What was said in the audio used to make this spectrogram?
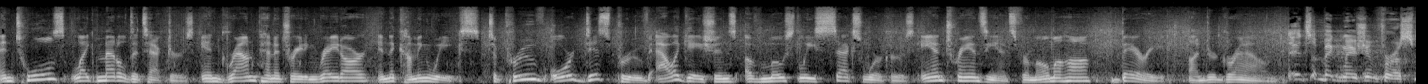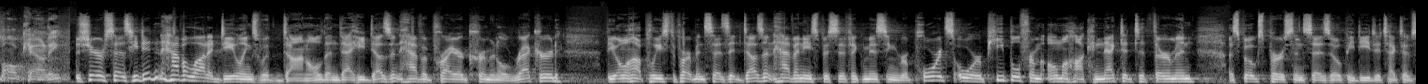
and tools like metal detectors and ground penetrating radar in the coming weeks to prove or disprove allegations of mostly sex workers and transients from Omaha buried underground. It's a big mission for a small county. The sheriff says he didn't have a lot of dealings with Donald and that he doesn't have a prior criminal record. The Omaha Police Department says it doesn't have any specific missing reports or people from Omaha connected to Thurman. A spokesperson says OPD detectives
